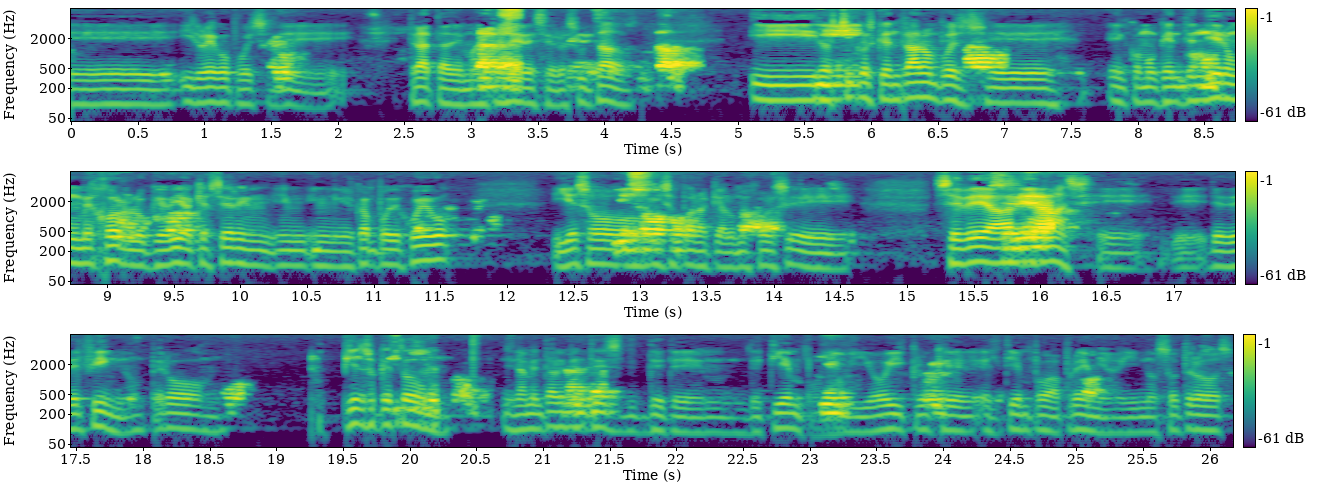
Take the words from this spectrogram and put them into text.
eh, y luego pues eh, trata de mantener ese resultado. y los chicos que entraron pues eh, como que entendieron mejor lo que había que hacer en, el campo de juego y eso hizo para que a lo mejor se, se vea algo más eh, de, de, Delfín, ¿no? Pero pienso que esto lamentablemente es de, tiempo y hoy creo que el tiempo apremia y nosotros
